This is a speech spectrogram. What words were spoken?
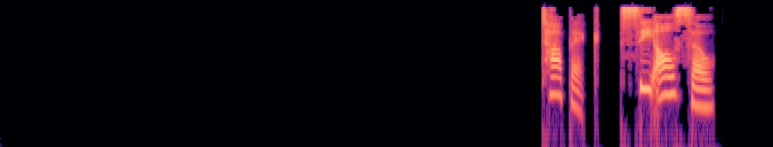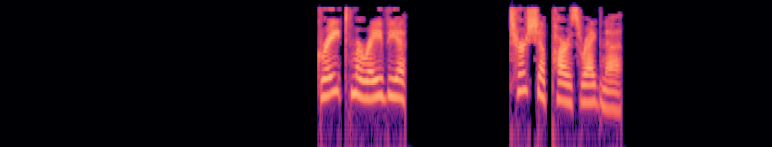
Topic. See also. Great Moravia. Tertia Pars Regni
